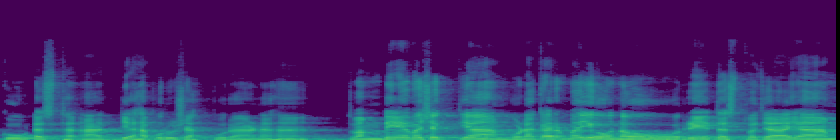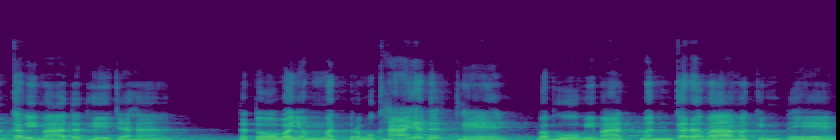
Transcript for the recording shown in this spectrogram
कूटस्थ आद्यः पुरुषः पुराणः त्वं देवशक्त्यां गुणकर्मयोनौ रेतस्त्वजायां कविमादधेजः। ततो वयं मत्प्रमुखाय दर्थे बभूविमात्मन् करवाम किं ते।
